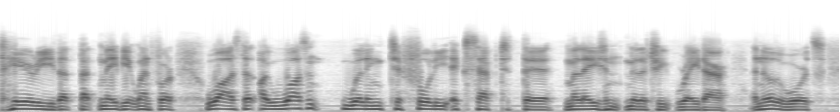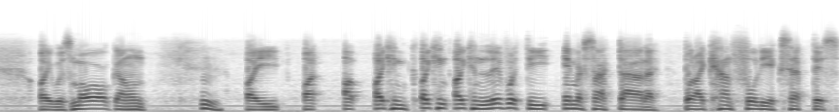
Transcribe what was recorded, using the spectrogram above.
theory that, that maybe it went for was that I wasn't willing to fully accept the Malaysian military radar. In other words, I was more going. Hmm. I, I I can I can I can live with the Inmarsat data but I can't fully accept this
